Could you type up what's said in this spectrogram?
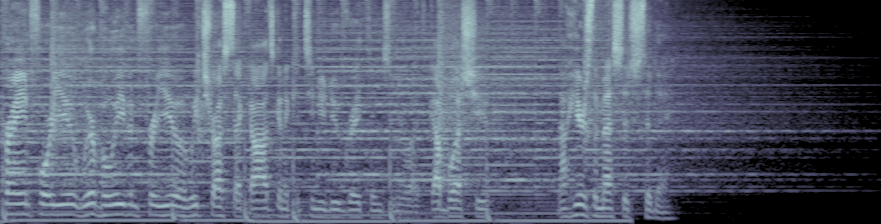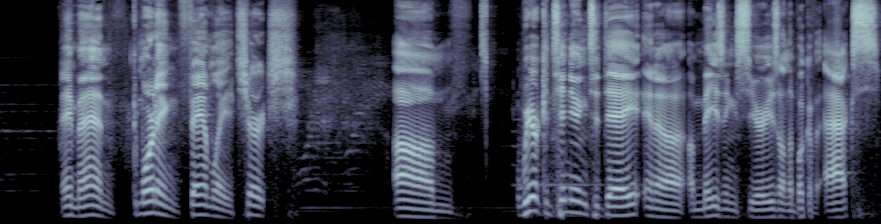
praying for you, we're believing for you, and we trust that God's going to continue to do great things in your life. God bless you. Now, here's the message today. Amen. Good morning, family, church. Um, we are continuing today in an amazing series on the book of Acts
